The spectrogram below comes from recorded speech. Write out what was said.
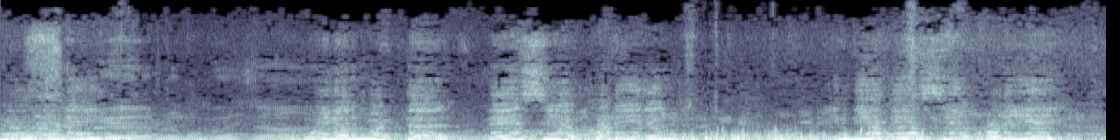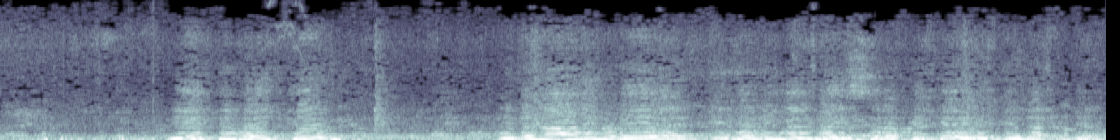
நூறடி உயர்மட்ட தேசிய கொடியை இந்திய தேசிய கொடியை ஏற்றி வைத்து இந்த நாளினுடைய இந்த நிகழ்வை சிறப்பிக்க இருக்கின்றார்கள்.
